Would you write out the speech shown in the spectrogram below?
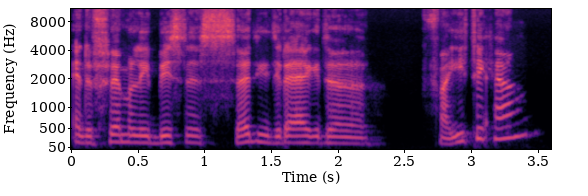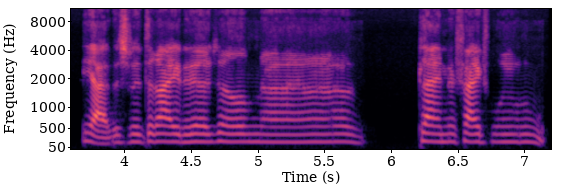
En de family business, hè, die dreigde failliet te gaan. Ja, dus we draaiden zo'n uh, kleine 5 miljoen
